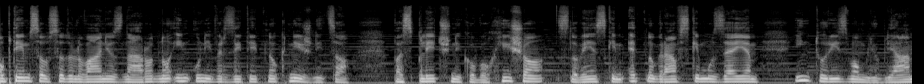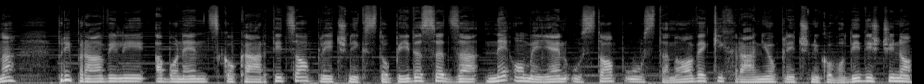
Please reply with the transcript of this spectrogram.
Ob tem so v sodelovanju z Narodno in univerzitetno knjižnico, pa s Plečnikovo hišo, Slovenskim etnografskim muzejem in turizmom Ljubljana pripravili abonentsko kartico Plečnik 150 za neomejen vstop v ustanove, ki hranijo Plečnikovo dediščino,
